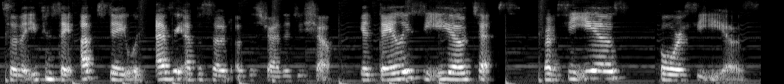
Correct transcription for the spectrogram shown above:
so that you can stay up to date with every episode of the Strategy Show. Get daily CEO tips from CEOs for CEOs.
